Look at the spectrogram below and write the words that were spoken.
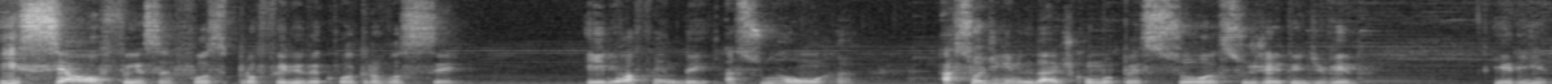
E se a ofensa fosse proferida contra você? Iria ofender a sua honra, a sua dignidade como pessoa, sujeito indivíduo? Iria?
